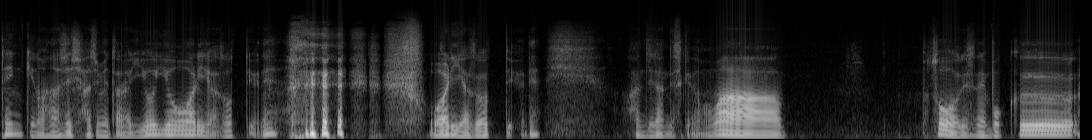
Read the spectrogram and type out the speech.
天気の話し始めたらいよいよ終わりやぞっていうね。終わりやぞっていうね、感じなんですけども。まあ、そうですね、僕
